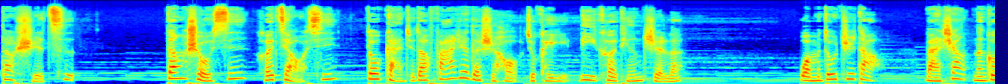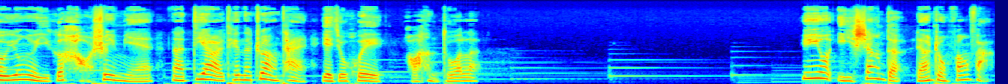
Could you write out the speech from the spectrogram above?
到十次。当手心和脚心都感觉到发热的时候，就可以立刻停止了。我们都知道，晚上能够拥有一个好睡眠，那第二天的状态也就会好很多了。运用以上的两种方法，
